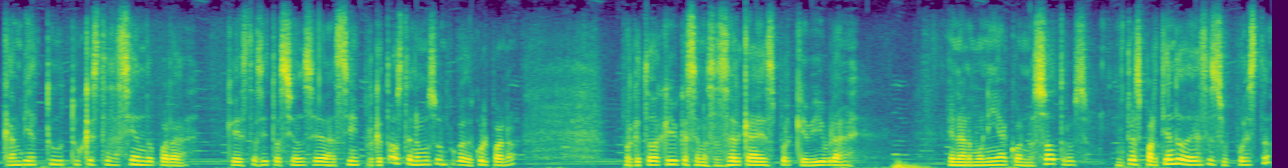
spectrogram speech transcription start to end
cambia tú, tú qué estás haciendo para que esta situación sea así, porque todos tenemos un poco de culpa, ¿no? Porque todo aquello que se nos acerca es porque vibra en armonía con nosotros. Entonces, partiendo de ese supuesto,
